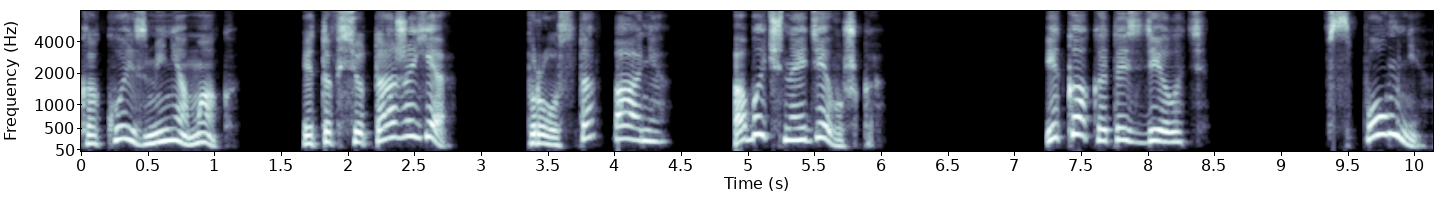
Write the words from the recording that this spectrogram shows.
Какой из меня маг? Это все та же я, просто Аня, обычная девушка. И как это сделать? Вспомни,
